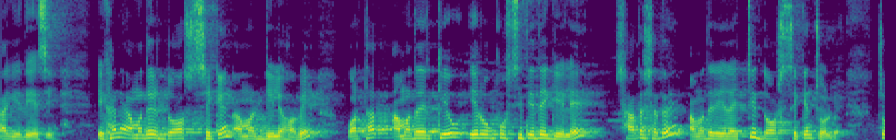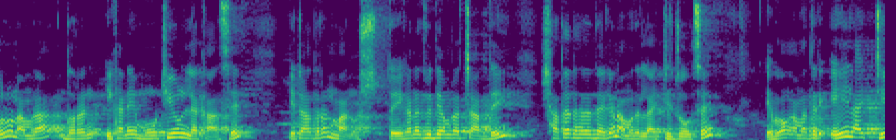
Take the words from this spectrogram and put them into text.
লাগিয়ে দিয়েছি। এখানে আমাদের 10 সেকেন্ড আমার ডিলে হবে। অর্থাৎ আমাদের কেউ এর উপস্থিতিতে গেলে সাথে সাথে আমাদের এই লাইটটি 10 সেকেন্ড চলবে। চলুন আমরা ধরেন এখানে মোটিউন লেখা আছে, এটা ধরেন মানুষ। তো এখানে যদি আমরা চাপ দিই, সাথে সাথে দেখেন আমাদের লাইটটি জ্বলছে এবং আমাদের এই লাইটটি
